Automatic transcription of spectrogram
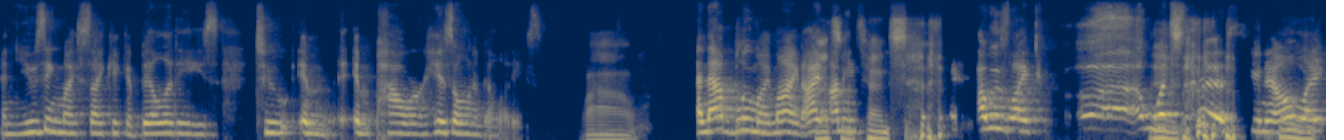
and using my psychic abilities to em- empower his own abilities. wow And that blew my mind. I, that's I mean, intense I was like, what's Yeah. this? You know, like.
